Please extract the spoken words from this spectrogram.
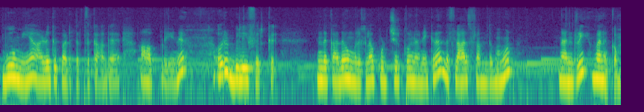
பூமியை அழகுபடுத்துறதுக்காக அப்படின்னு ஒரு பிலீஃப் இருக்குது இந்த கதை உங்களுக்கெல்லாம் பிடிச்சிருக்குன்னு நினைக்கிறேன். இந்த ஃப்ளார்ஸ் ஃப்ரம் த மூன் நன்றி வணக்கம்.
